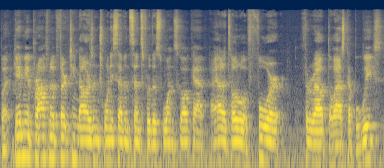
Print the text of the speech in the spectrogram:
But gave me a profit of $13.27 for this one skull cap. I had a total of four throughout the last couple weeks.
